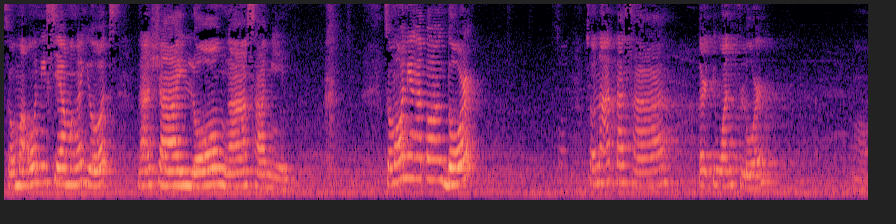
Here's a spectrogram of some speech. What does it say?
So, mauni siya mga yots, na siya long nga samin. So, mauni ang ato ang door. So, naata sa 31 floor. Oh.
